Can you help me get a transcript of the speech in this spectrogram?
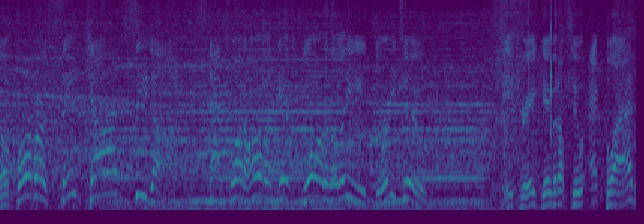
The former St. John Sea snaps one home and gives Florida the lead, 3-2. Petry gave it up to Ekblad,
